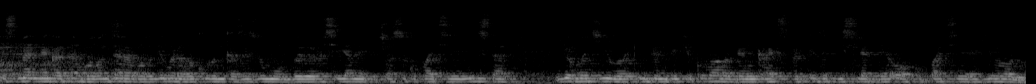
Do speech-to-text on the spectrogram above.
Письменника та волонтера Володимира Вакуленка з Ізюму вбили росіяни під час окупації міста. Його тіло ідентифікувала ДНК експертиза після деокупації регіону.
